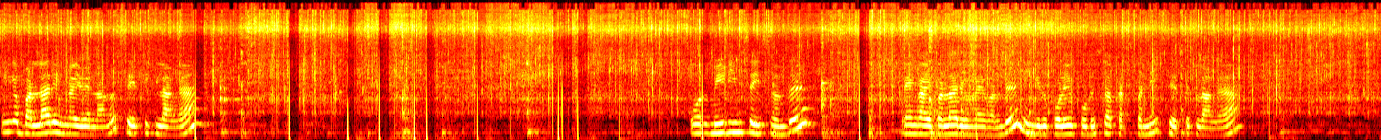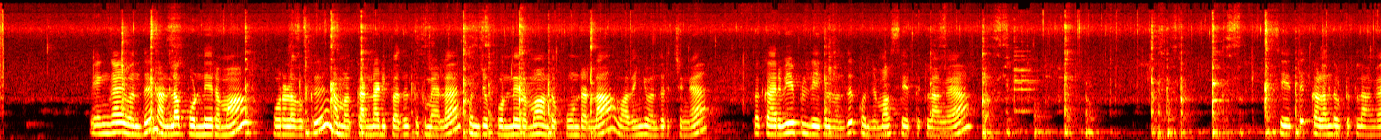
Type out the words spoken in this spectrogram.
நீங்கள் பல்லாரி வெங்காயம் வேணாலும் சேர்த்திக்கலாங்க. ஒரு மீடியம் சைஸ் வந்து வெங்காயம் பல்லாரி வெங்காயம் வந்து நீங்கள் இது போலவே பொடிசாக கட் பண்ணி சேர்த்துக்கலாங்க. வெங்காயம் வந்து நல்லா பொன்னிறமாக ஓரளவுக்கு நம்ம கண்ணாடி பதத்துக்கு மேலே கொஞ்சம் பொன்னிறமாக அந்த பூண்டெல்லாம் வதங்கி வந்துருச்சுங்க. இப்போ கருவேப்பிள்ளைகள் வந்து கொஞ்சமாக சேர்த்துக்கலாங்க. சேர்த்து கலந்து விட்டுக்கலாங்க.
